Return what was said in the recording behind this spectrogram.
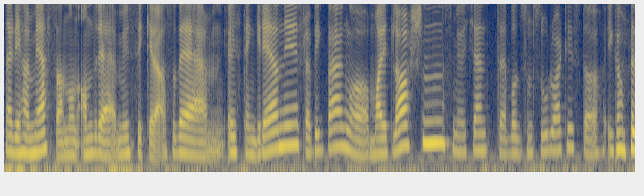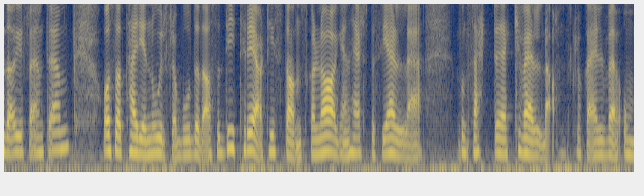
der de har med seg noen andre musikere. Så det er um, Øystein Greni fra Big Bang og Marit Larsen, som jo er kjent eh, både som soloartist og i gamle dager fra MTM, og så Terje Nord fra Bodø. da. Så de tre artistene skal lage en helt spesiell eh, konsertkveld da, klokka 11 om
